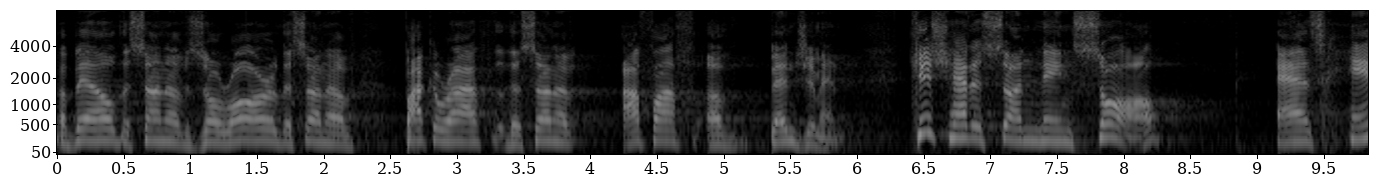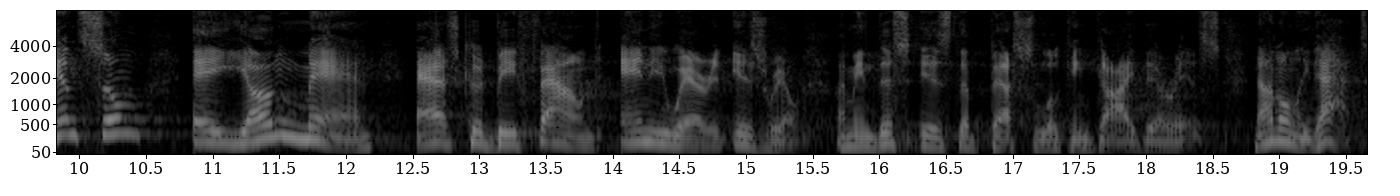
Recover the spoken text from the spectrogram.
Abel, the son of Zorar, the son of Bacharath, the son of Aphath of Benjamin. Kish had a son named Saul, as handsome a young man as could be found anywhere in Israel. I mean, this is the best looking guy there is. Not only that,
